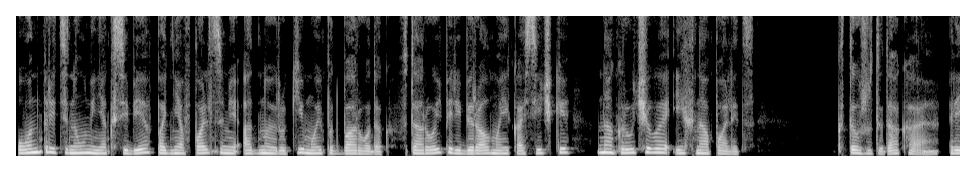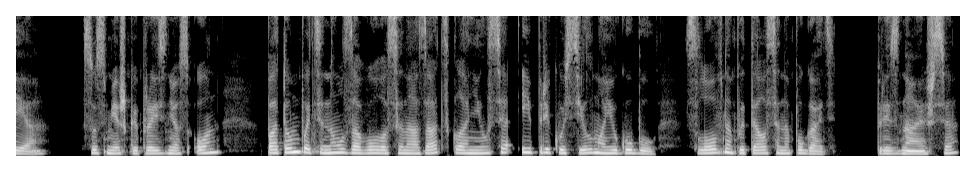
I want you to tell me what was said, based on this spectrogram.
Он притянул меня к себе, подняв пальцами одной руки мой подбородок, второй перебирал мои косички, накручивая их на палец. «Кто же ты такая, Риа?» — с усмешкой произнес он — Потом потянул за волосы назад, склонился и прикусил мою губу, словно пытался напугать. «Признаешься?»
